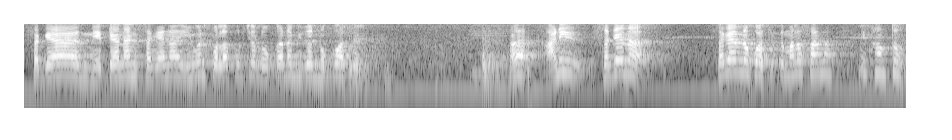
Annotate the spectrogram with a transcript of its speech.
सगळ्या नेत्यांना आणि सगळ्यांना इवन कोल्हापूरच्या लोकांना मी जर नको असेल हां? आणि सगळ्यांना सगळ्यांना नको असेल तर मला सांगा मी थांबतो.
